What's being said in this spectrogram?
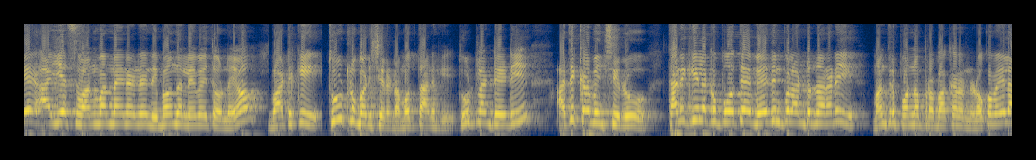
ఏఐఎస్ వన్ వన్ నైన్ అనే నిబంధనలు ఏవైతే ఉన్నాయో వాటికి తూట్లు పడిచిరట మొత్తానికి. తూట్లు అంటే ఏంటి? అతిక్రమించిర్రు. తనిఖీలకు పోతే వేధింపులు అంటున్నారని మంత్రి పొన్నం ప్రభాకర్ అన్నాడు. ఒకవేళ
